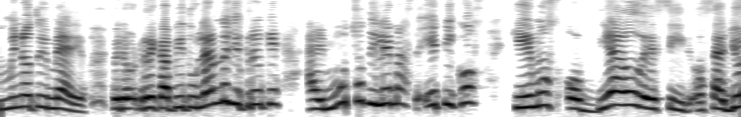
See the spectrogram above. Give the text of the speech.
un minuto y medio. Pero recapitulando, yo creo que hay muchos dilemas éticos que hemos obviado decir. O sea, yo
